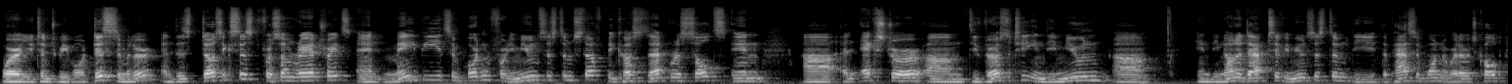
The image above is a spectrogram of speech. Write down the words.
where you tend to be more dissimilar. And this does exist for some rare traits. And maybe it's important for immune system stuff because that results in uh, an extra um, diversity in the immune, uh, in the non-adaptive immune system, the, the passive one or whatever it's called.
